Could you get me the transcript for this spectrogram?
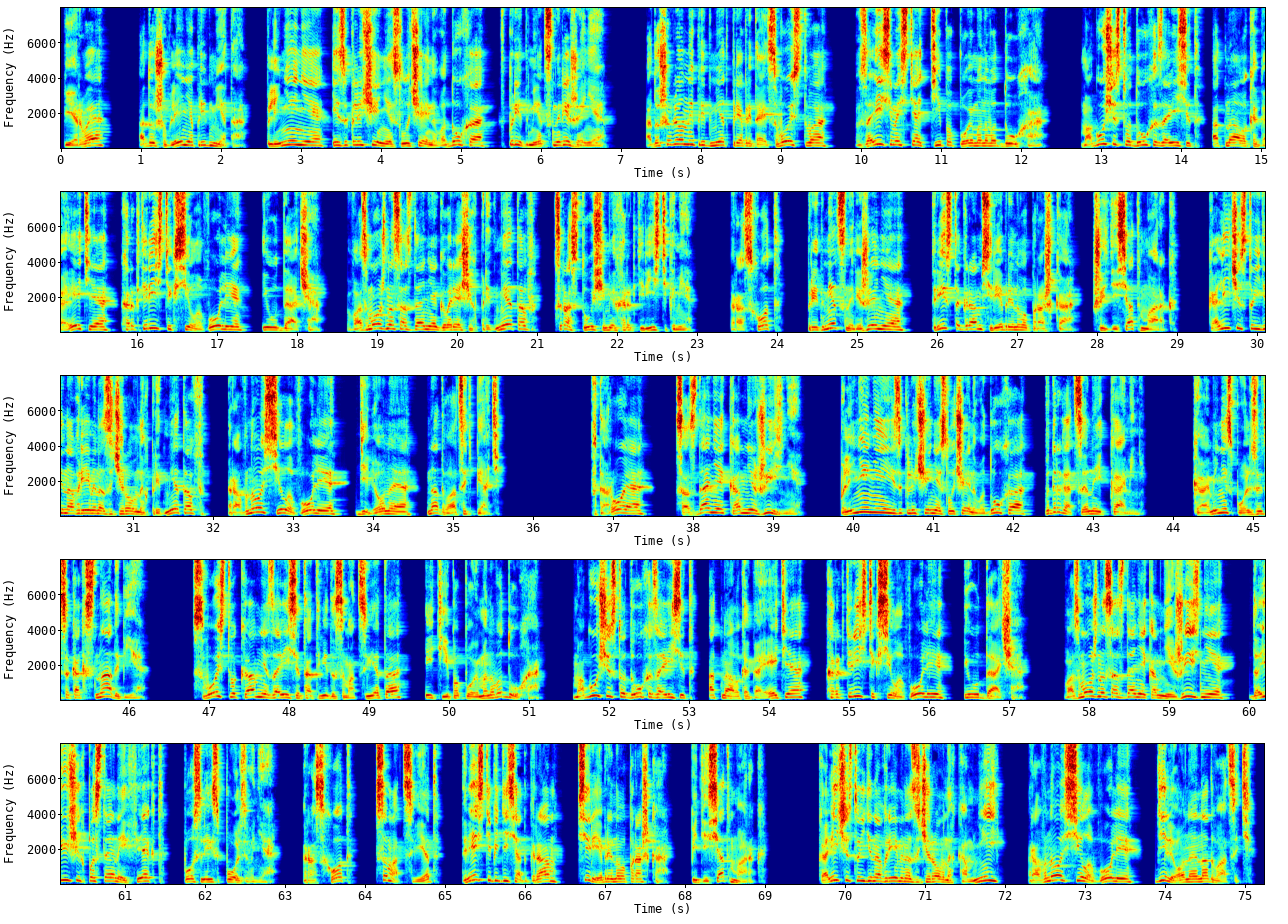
Первое – одушевление предмета, пленение и заключение случайного духа в предмет снаряжения. Одушевленный предмет приобретает свойства в зависимости от типа пойманного духа. Могущество духа зависит от навыка Гаэтия, характеристик сила воли и удача. Возможно создание говорящих предметов с растущими характеристиками. Расход – предмет снаряжения 300 грамм серебряного порошка, 60 марок. Количество единовременно зачарованных предметов равно сила воли, деленная на 25. Второе – создание камня жизни. Пленение и заключение случайного духа в драгоценный камень. Камень используется как снадобье. Свойство камня зависит от вида самоцвета и типа пойманного духа. Могущество духа зависит от навыка гаэтия, характеристик сила воли и удача. Возможно создание камней жизни, дающих постоянный эффект после использования. Расход, самоцвет, 250 грамм серебряного порошка, 50 марок. Количество единовременно зачарованных камней равно сила воли, деленная на 20.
